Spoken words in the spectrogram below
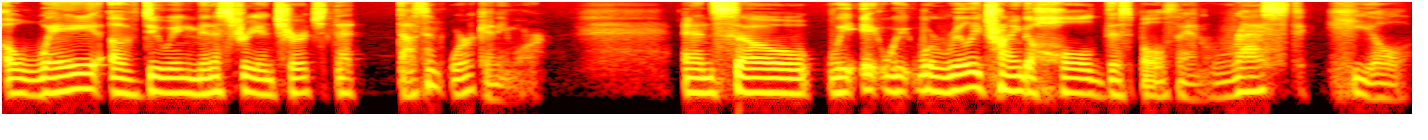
a way of doing ministry in church that doesn't work anymore. And so we, it, we we're really trying to hold this both in rest, heal,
